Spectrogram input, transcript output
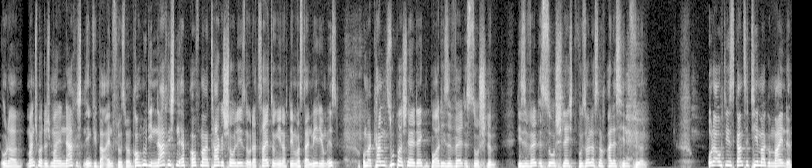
oder manchmal durch meine Nachrichten irgendwie beeinflusst. Man braucht nur die Nachrichten-App aufmachen, Tagesschau lesen oder Zeitung, je nachdem, was dein Medium ist. Und man kann super schnell denken, boah, diese Welt ist so schlimm. Diese Welt ist so schlecht. Wo soll das noch alles hinführen? Oder auch dieses ganze Thema Gemeinde.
